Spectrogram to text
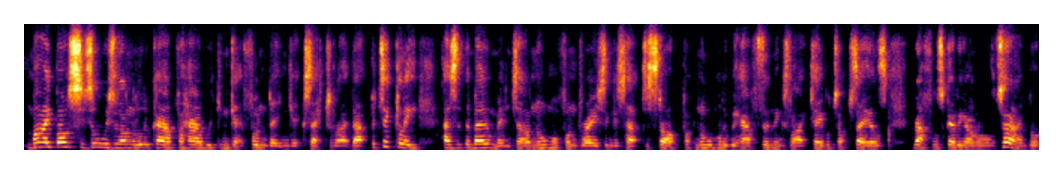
my boss is always on the lookout for how we can get funding, etc., like that. Particularly as at the moment our normal fundraising has had to stop. Normally we have things like tabletop sales, raffles going on all the time, but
